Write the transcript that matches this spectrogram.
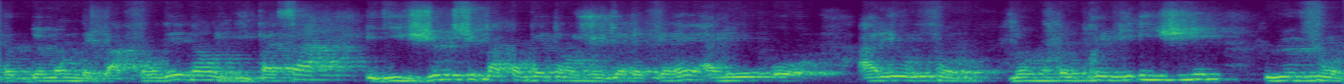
votre demande n'est pas fondée. Non, il dit pas ça. Il dit je ne suis pas compétent, juge des référés, allez au fond. Donc on privilégie le fond.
